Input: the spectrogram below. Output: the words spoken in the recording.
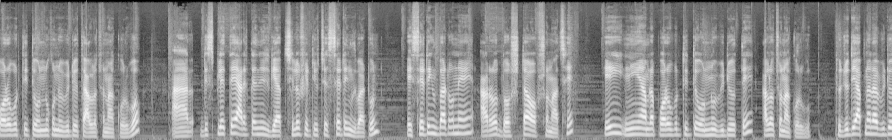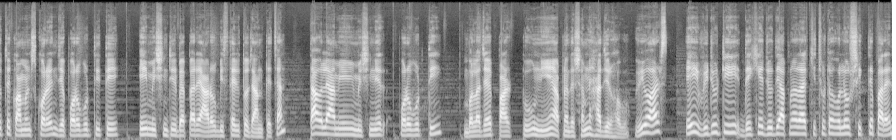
পরবর্তীতে অন্য কোনো ভিডিওতে আলোচনা করব। আর ডিসপ্লেতে আরেকটা জিনিস গ্যাপ ছিল, সেটি হচ্ছে সেটিংস বাটন এই সেটিংস বাটনে আরও দশটা অপশন আছে। এই নিয়ে আমরা পরবর্তীতে অন্য ভিডিওতে আলোচনা করব। তো যদি আপনারা ভিডিওতে কমেন্টস করেন যে পরবর্তীতে এই মেশিনটির ব্যাপারে আরও বিস্তারিত জানতে চান, তাহলে আমি এই মেশিনের পরবর্তী বলা যায় পার্ট টু নিয়ে আপনাদের সামনে হাজির হব। ভিউয়ার্স এই ভিডিওটি দেখে যদি আপনারা কিছুটা হলেও শিখতে পারেন,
